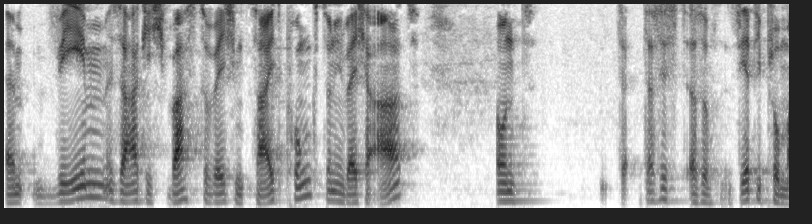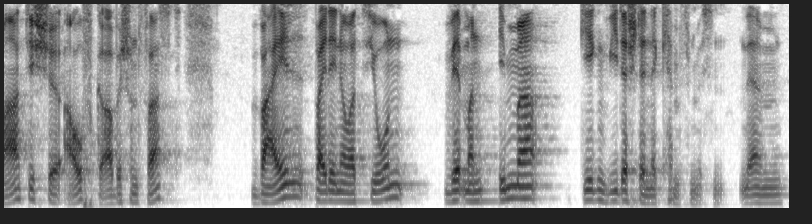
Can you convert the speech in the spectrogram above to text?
Ähm, wem sage ich was zu welchem Zeitpunkt und in welcher Art? Und das ist also sehr diplomatische Aufgabe schon fast, weil bei der Innovation wird man immer gegen Widerstände kämpfen müssen. Ähm,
